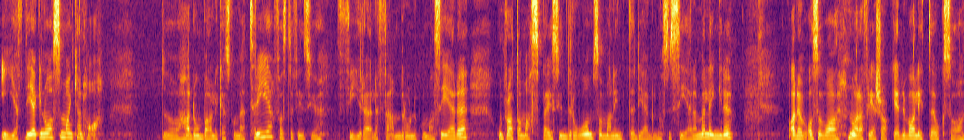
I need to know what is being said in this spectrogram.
IF-diagnoser man kan ha. Då hade hon bara lyckats få med tre, fast det finns ju fyra eller fem beroende på hur man ser det. Hon pratade om Aspergers syndrom som man inte diagnostiserar med längre. Ja, det, och så var några fler saker. Det var lite också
